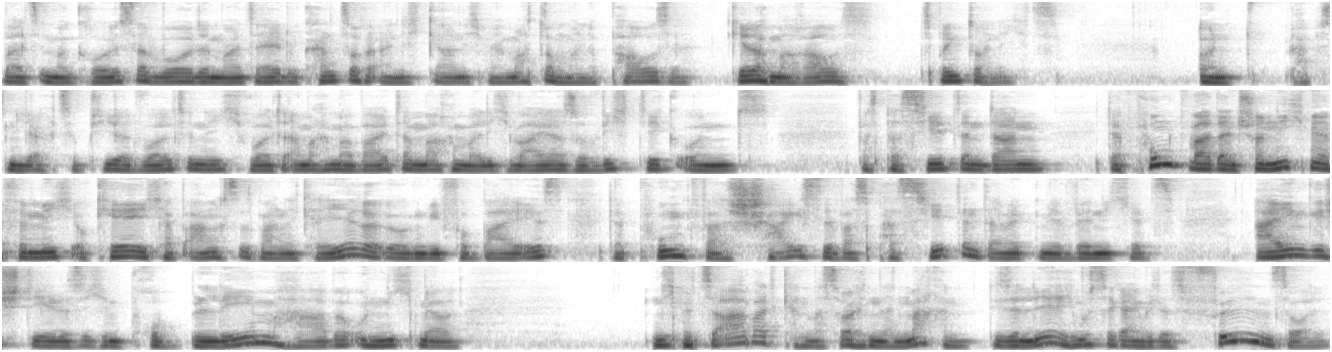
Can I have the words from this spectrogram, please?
weil es immer größer wurde, meinte, hey, du kannst doch eigentlich gar nicht mehr, mach doch mal eine Pause, geh doch mal raus, das bringt doch nichts. Und habe es nicht akzeptiert, wollte nicht, wollte einfach immer weitermachen, weil ich war ja so wichtig und Was passiert denn dann? Der Punkt war dann schon nicht mehr für mich, okay, ich habe Angst, dass meine Karriere irgendwie vorbei ist. Der Punkt war, scheiße, was passiert denn da mit mir, wenn ich jetzt eingestehe, dass ich ein Problem habe und nicht mehr, nicht mehr zur Arbeit kann? Was soll ich denn dann machen? Diese Lehre, ich wusste gar nicht, wie das füllen soll.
